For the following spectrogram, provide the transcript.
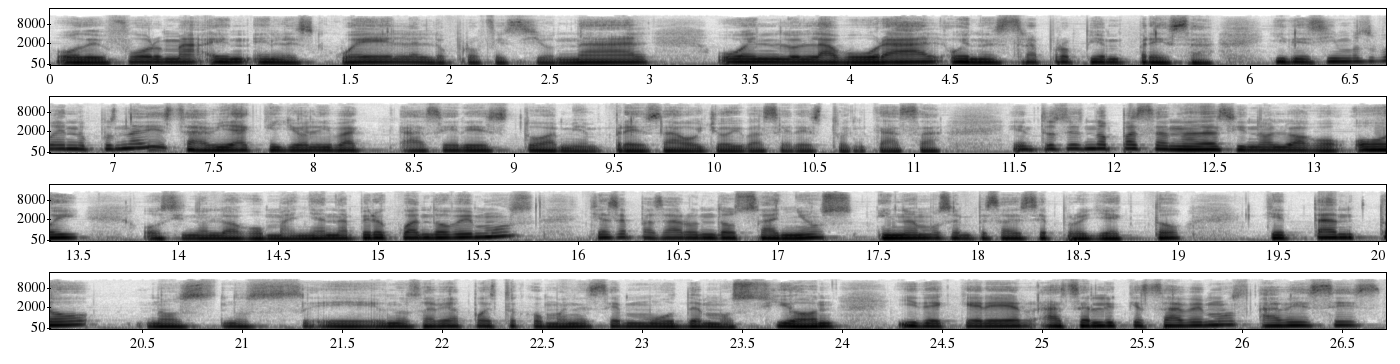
o de forma en, la escuela, en lo profesional o en lo laboral o en nuestra propia empresa. Y decimos, bueno, pues nadie sabía que yo le iba a hacer esto a mi empresa o yo iba a hacer esto en casa. Entonces no pasa nada si no lo hago hoy o si no lo hago mañana. Pero cuando vemos, ya se pasaron dos años y no hemos empezado ese proyecto que tanto nos, nos, eh, nos había puesto como en ese mood de emoción y de querer hacerlo y que sabemos a veces,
